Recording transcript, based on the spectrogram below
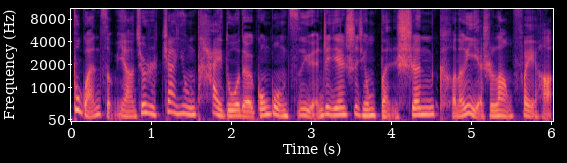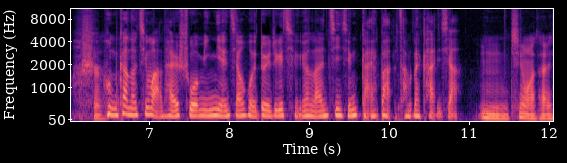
不管怎么样，就是占用太多的公共资源这件事情本身可能也是浪费哈。是我们看到青瓦台说明年将会对这个请愿栏进行改版，咱们来看一下。嗯，青瓦台。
